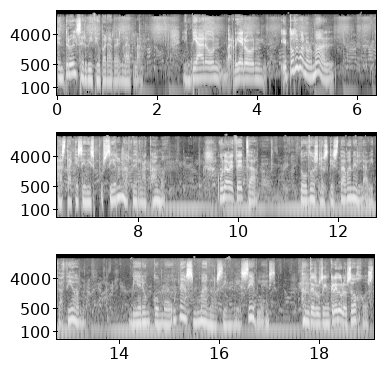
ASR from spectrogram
entró el servicio para arreglarla. Limpiaron, barrieron y todo iba normal, hasta que se dispusieron a hacer la cama. Una vez hecha, todos los que estaban en la habitación vieron como unas manos invisibles, ante sus incrédulos ojos,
